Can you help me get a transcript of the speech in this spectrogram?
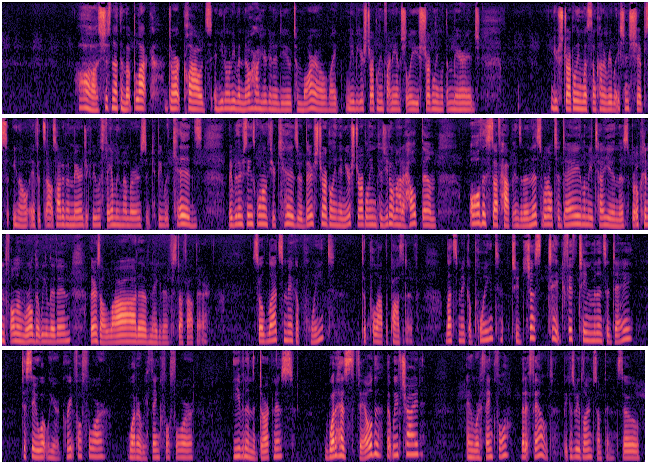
Oh, it's just nothing but black, dark clouds, and you don't even know how you're going to do tomorrow. Like maybe you're struggling financially, you're struggling with a marriage, you're struggling with some kind of relationships, you know, if it's outside of a marriage, it could be with family members, it could be with kids. Maybe there's things going on with your kids, or they're struggling and you're struggling because you don't know how to help them. All this stuff happens. And in this world today, let me tell you, in this broken, fallen world that we live in, there's a lot of negative stuff out there. So let's make a point to pull out the positive. Let's make a point to just take 15 minutes a day to say what we are grateful for, what are we thankful for, even in the darkness, what has failed that we've tried, and we're thankful that it failed because we learned something. So,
